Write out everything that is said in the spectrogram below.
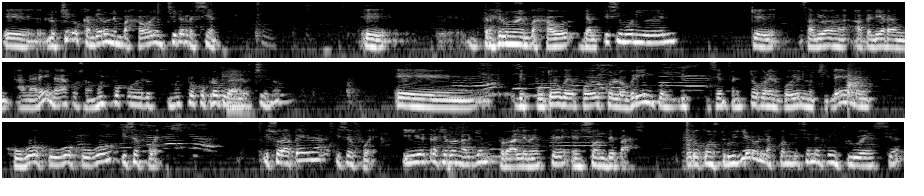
Eh, los chinos cambiaron embajador en Chile recién. Eh, trajeron un embajador de altísimo nivel que salió a, a pelear al- a la arena, cosa muy poco, de los, muy poco propia Claro. de los chinos. Eh, disputó poder con los gringos, se enfrentó con el gobierno chileno, jugó, jugó, jugó y se fue. Hizo la pega y se fue. Y le trajeron a alguien probablemente en son de paz. Pero construyeron las condiciones de influencia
